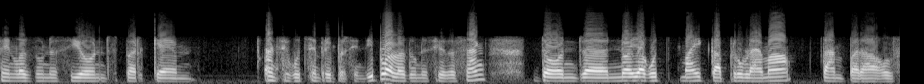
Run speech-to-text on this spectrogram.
fent les donacions perquè han sigut sempre imprescindible la donació de sang, doncs eh, no hi ha hagut mai cap problema tant per als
